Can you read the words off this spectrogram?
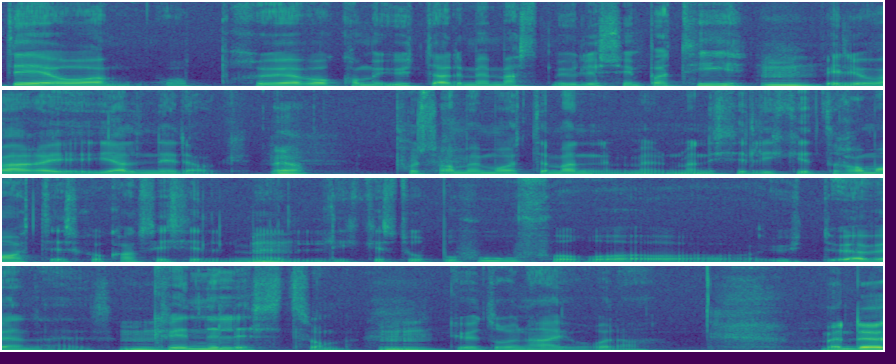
det å, å prøve å komme ut av det med mest mulig sympati, Mm. vil jo være gjeldende i dag. Ja. På samme måte, men, men, men ikke like dramatisk, og kanskje ikke med Mm. like stort behov for å, å utøve en Mm. kvinnelist som Mm. Gudrun her gjorde. da. Men det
